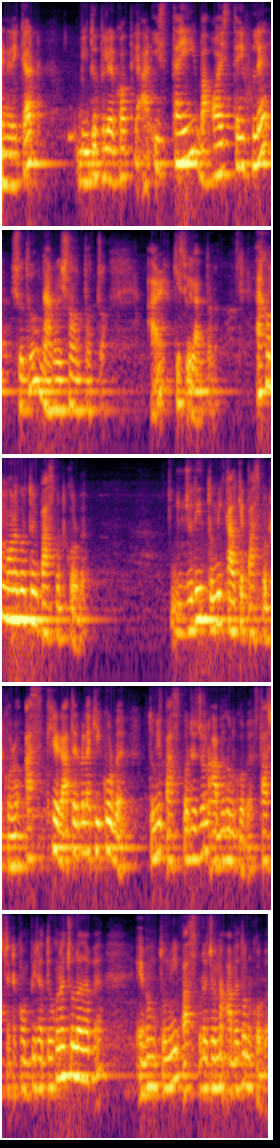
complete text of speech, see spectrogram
এনআইডি কার্ড বিদ্যুৎ বিলের কপি আর স্থায়ী বা অস্থায়ী হলে শুধু নাগরিক সনদপত্র, আর কিছুই লাগবে না। এখন মনে করো তুমি পাসপোর্ট করবে। যদি তুমি কালকে পাসপোর্ট করো, আজকে রাতের বেলা কি করবে? তুমি পাসপোর্টের জন্য আবেদন করবে। ফার্স্ট একটা কম্পিউটার দোকানে চলে যাবে এবং তুমি পাসপোর্টের জন্য আবেদন করবে।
